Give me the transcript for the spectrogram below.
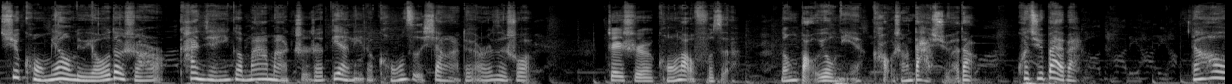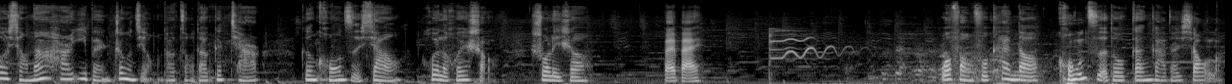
去孔庙旅游的时候，看见一个妈妈指着店里的孔子像啊，对儿子说：“这是孔老夫子，能保佑你考上大学的，快去拜拜。”然后小男孩一本正经地走到跟前儿，跟孔子像挥了挥手，说了一声“拜拜”。我仿佛看到孔子都尴尬地笑了。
